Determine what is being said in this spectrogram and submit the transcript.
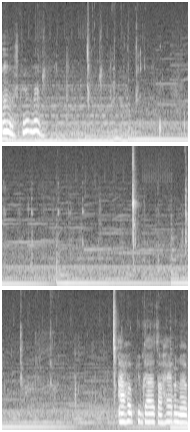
mm. Excuse me. I hope you guys are having a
